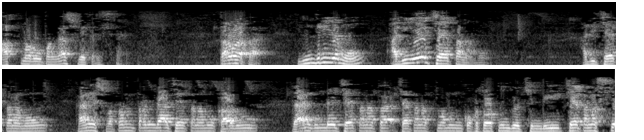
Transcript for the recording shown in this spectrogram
ఆత్మరూపంగా స్వీకరిస్తాడు. తర్వాత ఇంద్రియము అదియే చేతనము. అది చేతనము కానీ స్వతంత్రంగా చేతనము కాదు. దానికి ఉండే చేతనత చేతనత్వము ఇంకొక చోట నుంచి వచ్చింది. చేతనస్య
